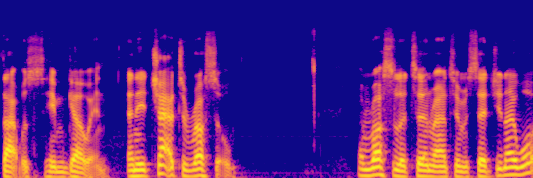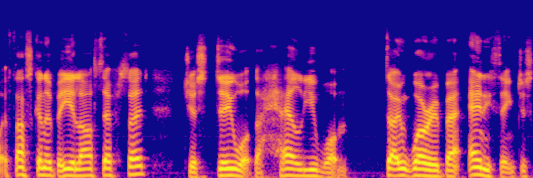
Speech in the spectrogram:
that was him going. And he'd chatted to Russell. And Russell had turned around to him and said, You know what? If that's going to be your last episode, just do what the hell you want. Don't worry about anything. Just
